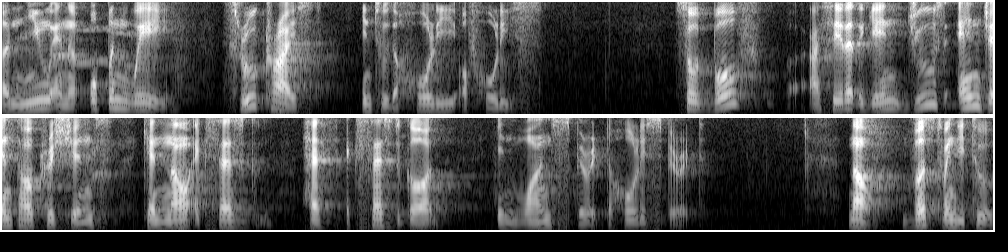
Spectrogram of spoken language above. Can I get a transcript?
a new and an open way through Christ into the Holy of Holies. So, both, I say that again, Jews and Gentile Christians can now access, have access to God in one Spirit, the Holy Spirit. Now, verse 22.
